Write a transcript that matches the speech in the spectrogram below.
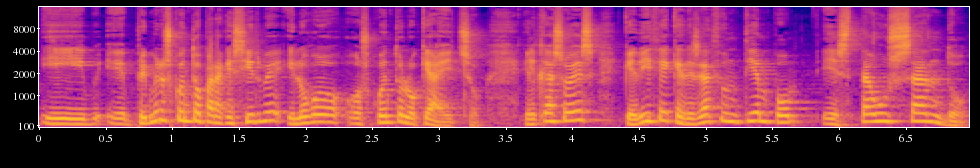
y primero os cuento para qué sirve y luego os cuento lo que ha hecho. El caso es que dice que desde hace un tiempo está usando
